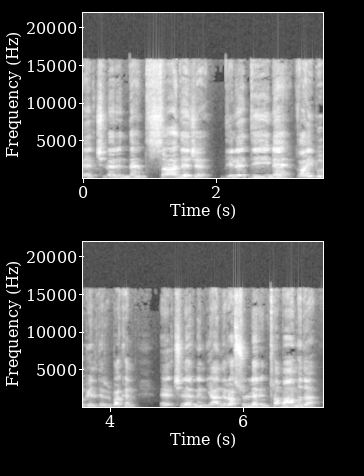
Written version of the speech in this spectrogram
elçilerinden sadece dilediğine gaybı bildirir. Bakın elçilerinin yani rasullerin tamamı da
